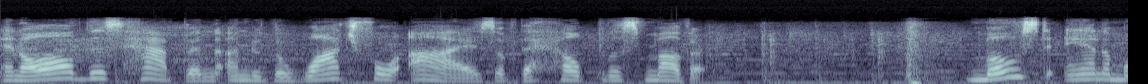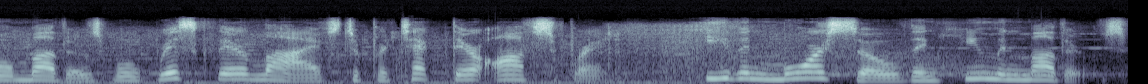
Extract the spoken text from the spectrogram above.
and all this happened under the watchful eyes of the helpless mother. Most animal mothers will risk their lives to protect their offspring, even more so than human mothers.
